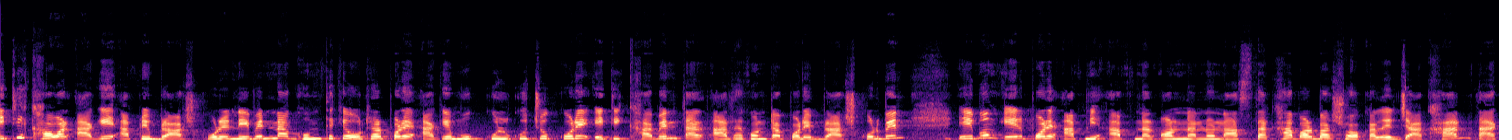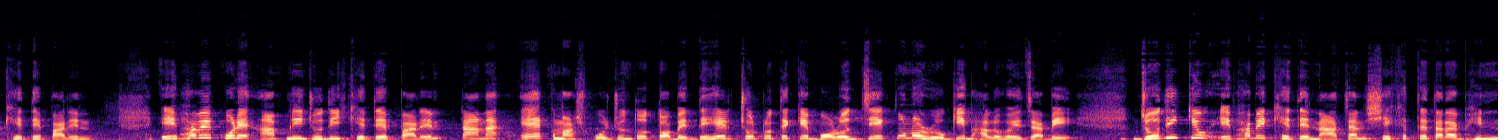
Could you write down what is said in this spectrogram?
এটি খাওয়ার আগে আপনি ব্রাশ করে নেবেন না। ঘুম থেকে ওঠার পরে আগে মুখ কুলকুচো করে এটি খাবেন, তার আধা ঘণ্টা পরে ব্রাশ করবেন এবং এরপরে আপনি আপনার অন্যান্য নাস্তা, খাবার বা সকালের যা খান তা খেতে পারেন। এভাবে করে আপনি যদি খেতে পারেন টানা এক মাস পর্যন্ত, তবে দেহের ছোট থেকে বড় যে কোনো রোগই ভালো হয়ে যাবে। যদি কেউ এভাবে খেতে না চান, সেক্ষেত্রে তারা ভিন্ন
